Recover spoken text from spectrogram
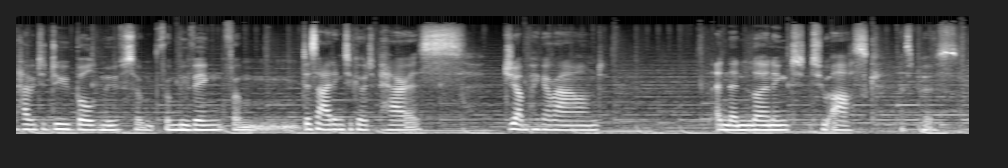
having to do bold moves from, from moving, from deciding to go to Paris, jumping around, and then learning to, to ask, I suppose.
